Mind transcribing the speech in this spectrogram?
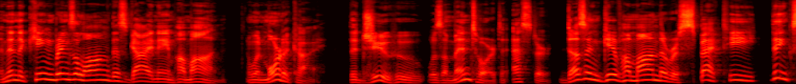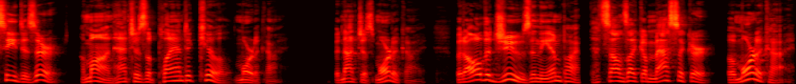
And then the king brings along this guy named Haman. And when Mordecai, the Jew who was a mentor to Esther, doesn't give Haman the respect he thinks he deserves, Haman hatches a plan to kill Mordecai. But not just Mordecai, but all the Jews in the empire. That sounds like a massacre. But Mordecai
